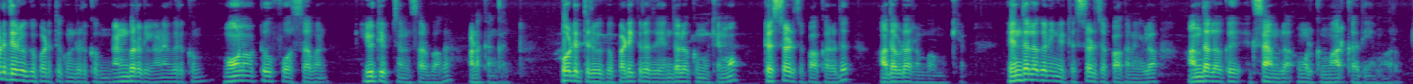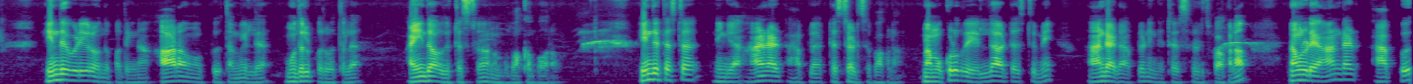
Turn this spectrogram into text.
போட்டித் தேர்வுக்கு படித்துக் கொண்டிருக்கும் நண்பர்கள் அனைவருக்கும் mono two four seven YouTube channel சார்பாக வணக்கங்கள். போட்டித் தேர்வுக்கு படிக்கிறது எந்த அளவுக்கு முக்கியமோ டெஸ்ட் அடித்து பார்க்கறது அதை விட ரொம்ப முக்கியம். எந்த அளவுக்கு நீங்கள் டெஸ்ட் அடித்து பார்க்குறீங்களோ அந்த அளவுக்கு எக்ஸாமில் உங்களுக்கு மார்க் அதிகமாக வரும். இந்த வீடியோவில் வந்து பார்த்திங்கன்னா ஆறாம் வகுப்பு தமிழில் முதல் பருவத்தில் ஐந்தாவது டெஸ்ட்டு தான் நம்ம பார்க்க போகிறோம் இந்த டெஸ்ட்டை நீங்கள் ஆண்ட்ராய்ட் ஆப்பில் டெஸ்ட் அடித்து பார்க்கலாம். நம்ம கொடுக்குற எல்லா டெஸ்ட்டுமே ஆண்ட்ராய்டு ஆப்பில் நீங்கள் டெஸ்ட் அடித்து பார்க்கலாம். நம்மளுடைய ஆண்ட்ராய்டு ஆப்பு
